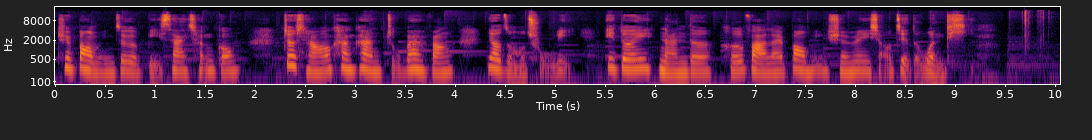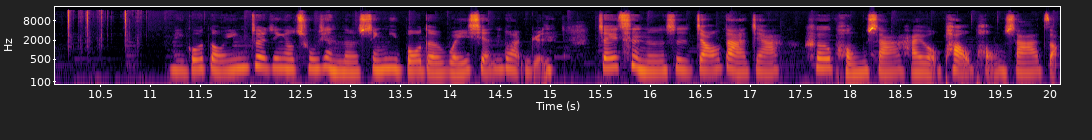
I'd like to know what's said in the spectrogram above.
去报名这个比赛成功，就想要看看主办方要怎么处理一堆男的合法来报名选美小姐的问题。美国抖音最近又出现了新一波的危险乱源，这一次呢是教大家喝硼砂，还有泡硼砂澡。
